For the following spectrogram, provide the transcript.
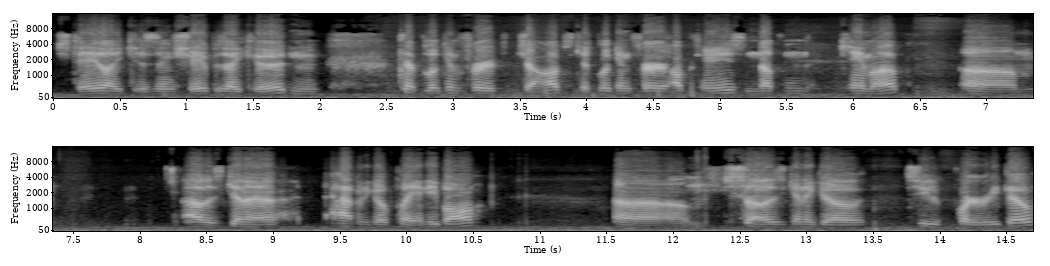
stay like as in shape as I could, and kept looking for jobs, kept looking for opportunities, and nothing came up. Um, I was gonna happen to go play indie ball. Um, so I was gonna go to Puerto Rico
